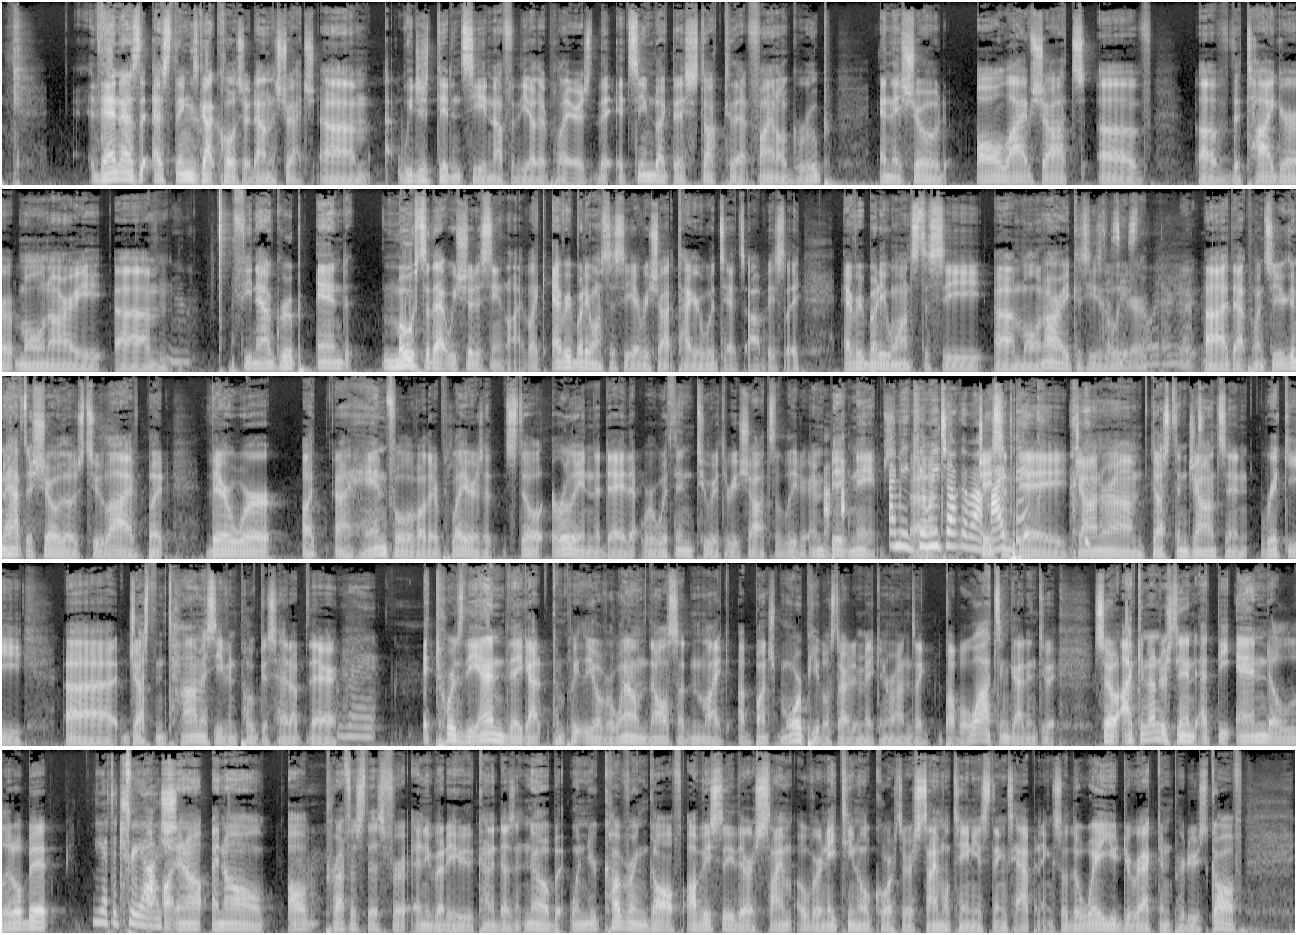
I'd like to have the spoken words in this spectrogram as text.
then as as things got closer down the stretch, um, we just didn't see enough of the other players. It seemed like they stuck to that final group, and they showed all live shots of of the Tiger Molinari um, Finau group, and most of that we should have seen live. Like everybody wants to see every shot Tiger Woods hits. Obviously, everybody wants to see uh, Molinari because he's the He's leader the leader, yeah. uh, at that point. So you're going to have to show those two live. But there were a, a handful of other players that still early in the day that were within two or three shots of the leader and big names. I mean, can we talk about my Jason pick? Day, Jon Rahm, Dustin Johnson, Rickie, uh, Justin Thomas even poked his head up there Right. it, towards the end they got completely overwhelmed and all of a sudden like a bunch more people started making runs like Bubba Watson got into it so I can understand at the end a little bit You have to triage. uh, and I'll, and I'll I'll preface this for anybody who kind of doesn't know, but when you're covering golf, obviously there are sim- over an 18 hole course, there are simultaneous things happening. So the way you direct and produce golf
